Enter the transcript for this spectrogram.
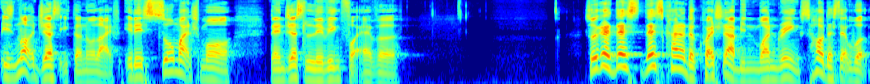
is not just eternal life. It is so much more than just living forever. So guys, that's that's kind of the question I've been wondering. So how does that work?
